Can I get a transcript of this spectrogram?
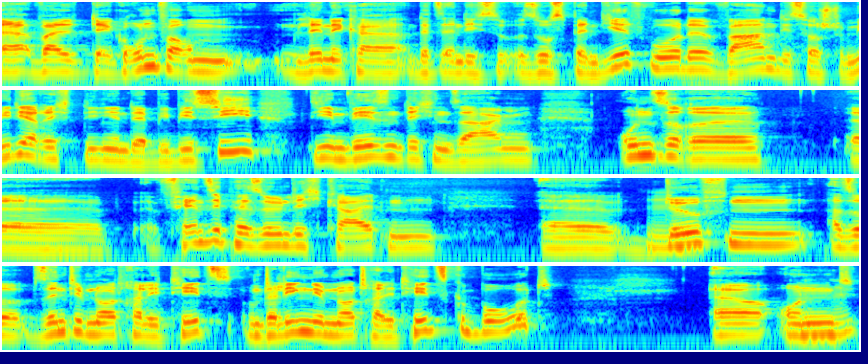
äh, weil der Grund, warum Lineker letztendlich suspendiert wurde, waren die Social Media Richtlinien der BBC, die im Wesentlichen sagen, unsere äh, Fernsehpersönlichkeiten äh, hm. dürfen, also sind dem Neutralitäts, unterliegen dem Neutralitätsgebot äh, und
